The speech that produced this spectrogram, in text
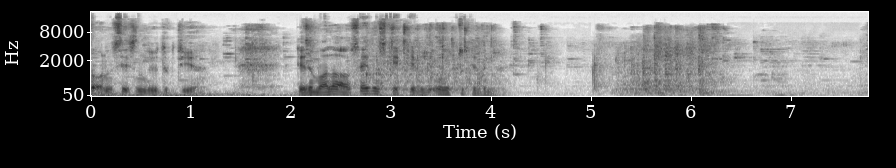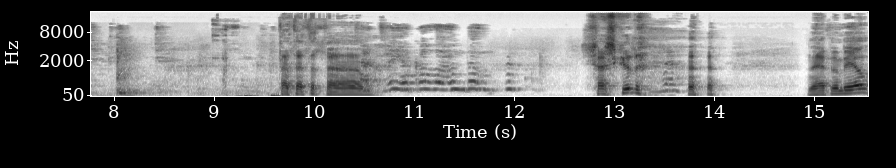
onun sesini duyduk diyor. Dedim valla alsaydınız keşke biz unuttuk dedim. Ta ta ta tam. Yakalandım. Şaşkın. ne yapıyorsun be yav?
